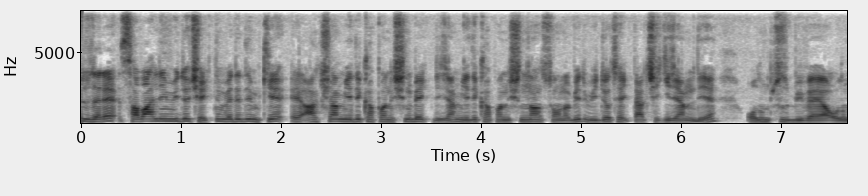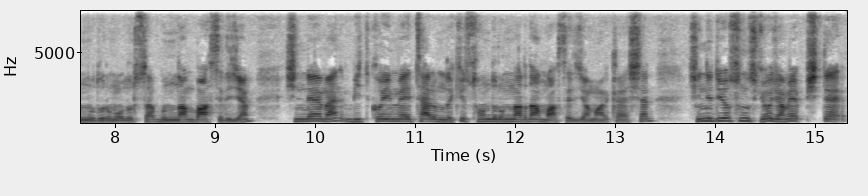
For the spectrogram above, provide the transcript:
üzere sabahleyin video çektim ve dedim ki e, akşam 7 kapanışını bekleyeceğim. 7 kapanışından sonra bir video tekrar çekeceğim diye. Olumsuz bir veya olumlu durum olursa bundan bahsedeceğim. Şimdi hemen Bitcoin ve Ethereum'daki son durumlardan bahsedeceğim arkadaşlar. Şimdi diyorsunuz ki hocam hep işte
